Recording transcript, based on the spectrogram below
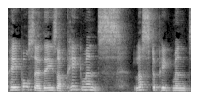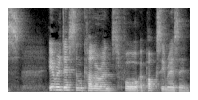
people. So these are pigments, luster pigments, iridescent colorants for epoxy resin.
